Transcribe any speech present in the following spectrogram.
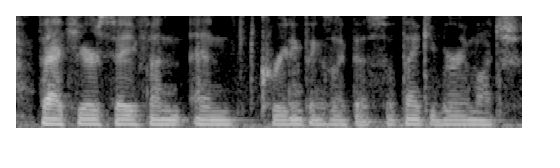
back here safe and, and creating things like this. So thank you very much.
